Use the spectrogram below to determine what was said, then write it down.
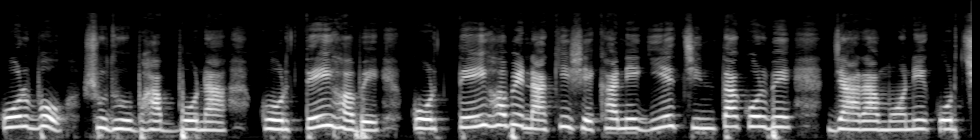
করব, শুধু ভাববো না, করতেই হবে। করতেই হবে নাকি সেখানে গিয়ে চিন্তা করবে? যারা মনে করছ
